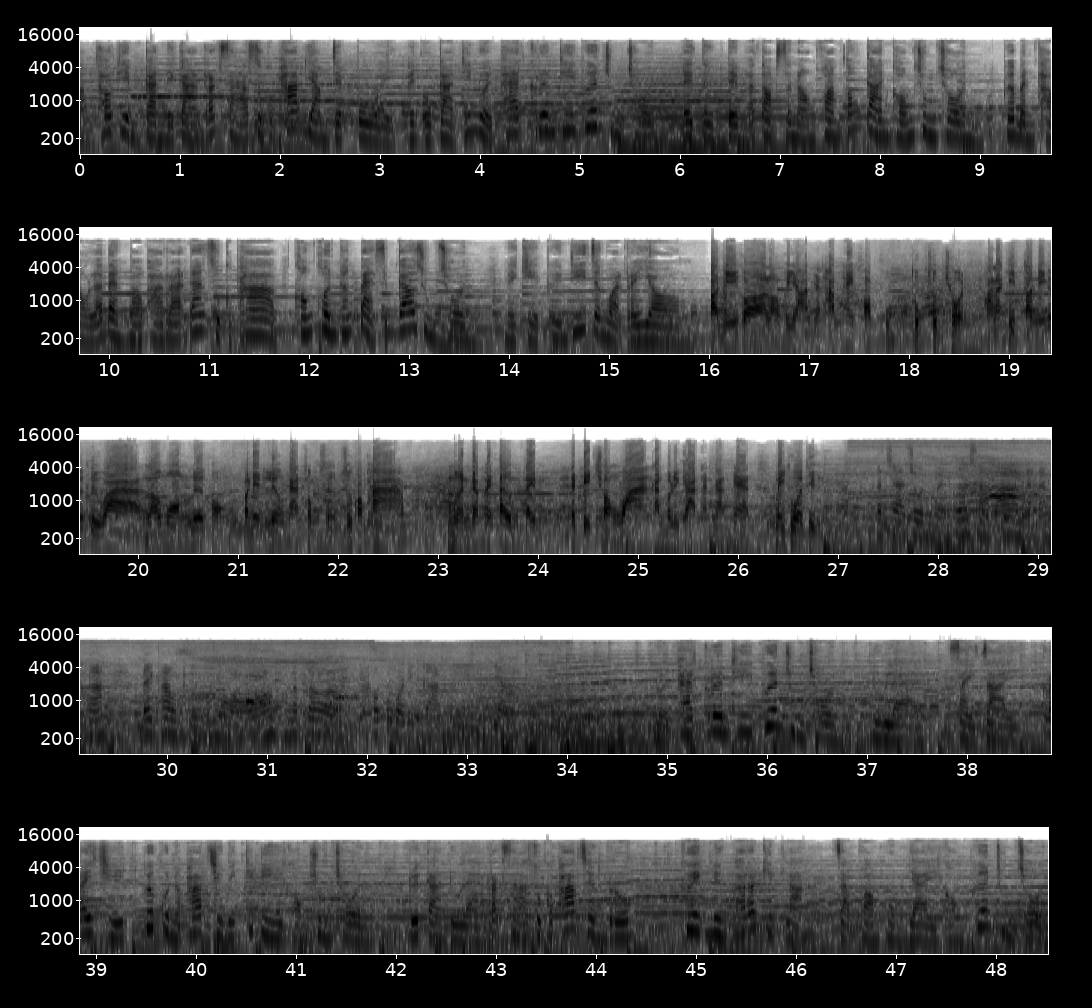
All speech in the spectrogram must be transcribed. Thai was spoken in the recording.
าเทียมกันในการรักษาสุขภาพยามเจ็บป่วย เป็นโอกาสที่หน่วยแพทย์เคลื่อนที่เพื่อนชุมชน ได้เติมเต็มและตอบสนองความต้องการของชุมชน เพื่อบรรเทาและแบ่งเบาภาระด้านสุขภาพของคนทั้ง 89 ชุมชน ในเขตพื้นที่จังหวัดระยอง ตอนนี้ก็เราพยายามจะทำให้ครอบคลุมทุกชุมชน ภารกิจตอนนี้ก็คือว่าเรามองเรื่องของประเด็นเรื่องการส่งเสริมสุขภาพ เหมือนกับไปเติมเต็ม ไปปิดช่องว่างการบริการทางการแพทย์ไม่ทั่วถึงประชาชนเหมือนก็ชาวบ้านนะนะคะ ได้เข้าถึงหมอ แล้วก็เขาก็บริการดียาดีหน่วยแพทย์เคลื่อนที่เพื่อนชุมชน ดูแล ใส่ใจ ใกล้ชิด เพื่อคุณภาพชีวิตที่ดีของชุมชน ด้วยการดูแลรักษาสุขภาพเชิงรุก คืออีกหนึ่งภารกิจหลักจากความห่วงใยของเพื่อนชุมชน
